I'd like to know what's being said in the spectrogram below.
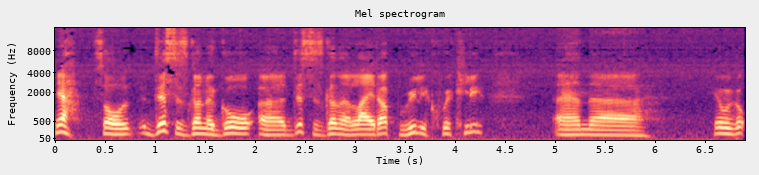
Yeah, so this is gonna go, uh, this is gonna light up really quickly. And uh, here we go.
